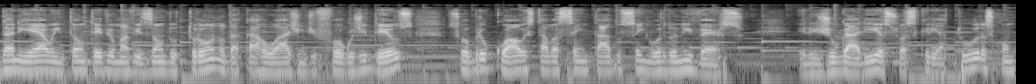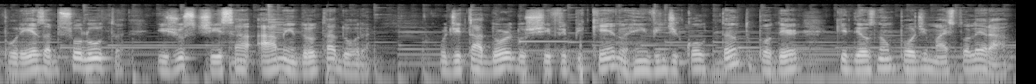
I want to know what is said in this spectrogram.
Daniel então teve uma visão do trono da carruagem de fogo de Deus, sobre o qual estava sentado o Senhor do universo. Ele julgaria suas criaturas com pureza absoluta e justiça amedrontadora. O ditador do chifre pequeno reivindicou tanto poder que Deus não pôde mais tolerá-lo.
